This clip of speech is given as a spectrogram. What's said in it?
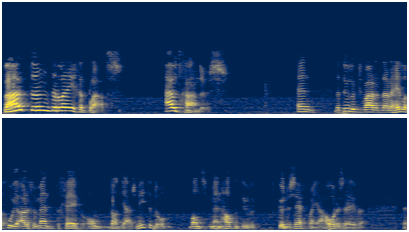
Buiten de legerplaats. Uitgaan dus. En natuurlijk waren daar hele goede argumenten te geven om dat juist niet te doen. Want men had natuurlijk kunnen zeggen van ja, hoor eens even. Eh,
